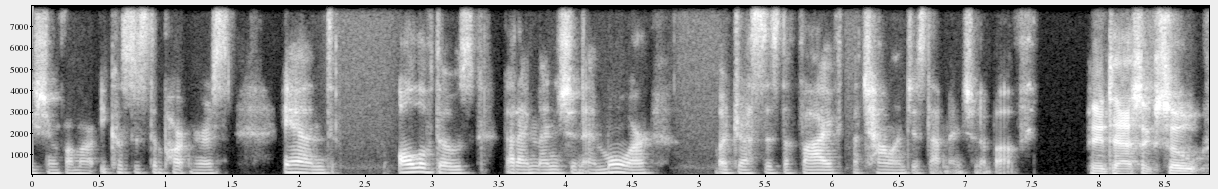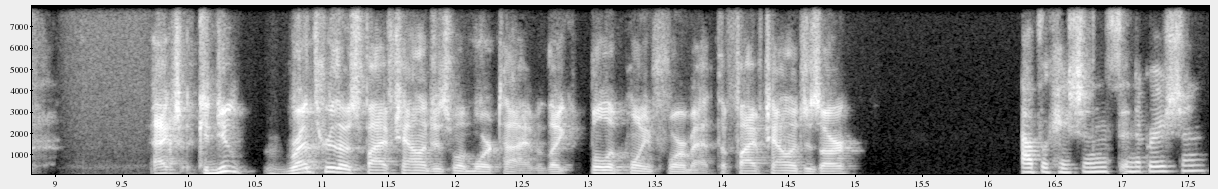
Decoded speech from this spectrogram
from our ecosystem partners. And all of those that I mentioned and more addresses the five challenges that I mentioned above. Fantastic. So actually, can you run through those five challenges one more time, like bullet point format? The five challenges are applications integration,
